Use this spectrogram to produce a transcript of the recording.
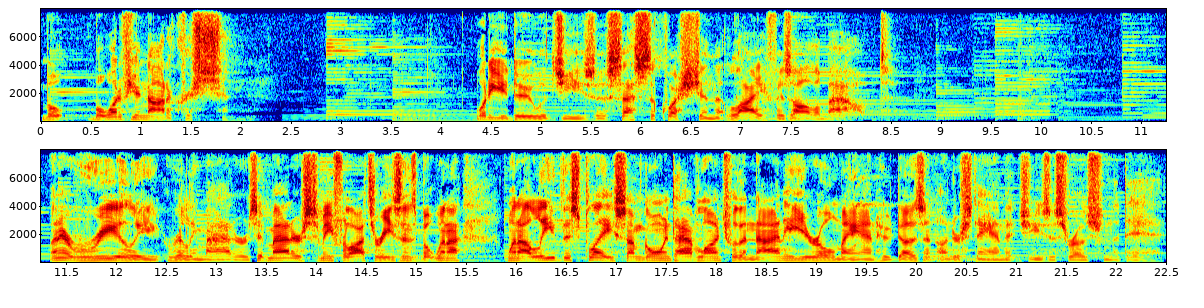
But, but what if you're not a Christian? What do you do with Jesus? That's the question that life is all about. And it really, really matters. It matters to me for lots of reasons, but when I when I leave this place, I'm going to have lunch with a 90 year old man who doesn't understand that Jesus rose from the dead.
